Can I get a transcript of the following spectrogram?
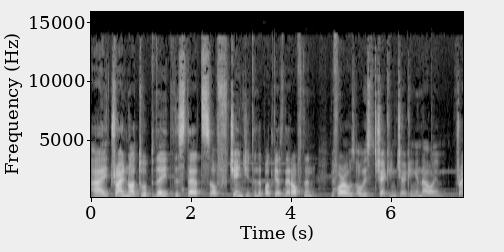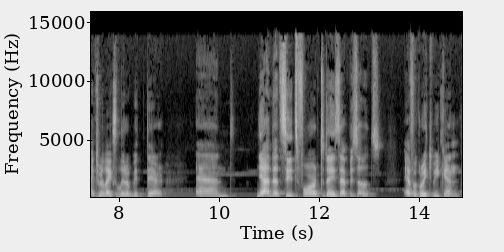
i try not to update the stats of changeit in the podcast that often before i was always checking checking and now i'm trying to relax a little bit there and yeah, that's it for today's episode. Have a great weekend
